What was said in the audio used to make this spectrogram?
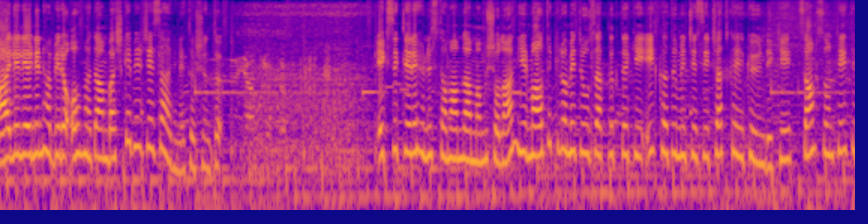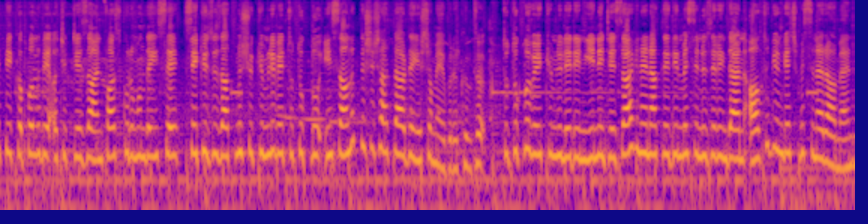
ailelerinin haberi olmadan başka bir cezaevine taşındı. Eksikleri henüz tamamlanmamış olan 26 kilometre uzaklıktaki ilk adım ilçesi Çatkaya köyündeki Samsun T kapalı ve açık ceza infaz kurumunda ise 860 hükümlü ve tutuklu insanlık dışı şartlarda yaşamaya bırakıldı. Tutuklu ve hükümlülerin yeni cezaevine nakledilmesinin üzerinden 6 gün geçmesine rağmen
